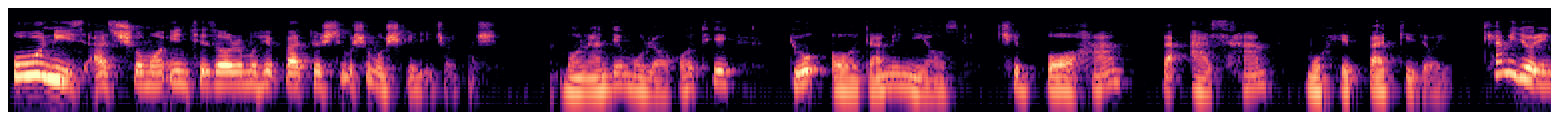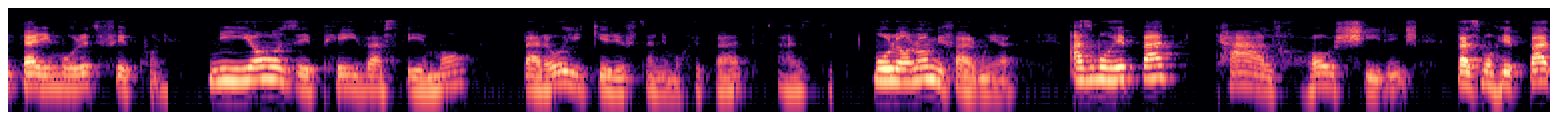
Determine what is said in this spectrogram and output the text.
او نیز از شما انتظار محبت داشته باشه مشکل ایجاد میشه. مانند ملاقات دو آدم نیاز که با هم و از هم محبت گداییم. کمی دارین در این مورد فکر کنید نیاز پیوسته ما برای گرفتن محبت از دید مولانا میفرماید از محبت تلخ ها شیرین و از محبت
